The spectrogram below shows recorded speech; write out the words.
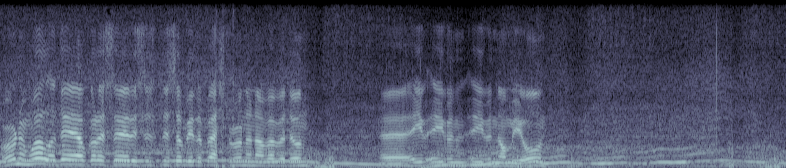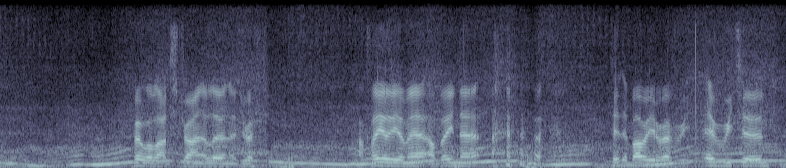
Running well today. I've got to say this is this will be the best running I've ever done, uh, even even on my own. People lads trying to learn to drift. I feel you, mate. I've been there. Hit the barrier every every turn.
